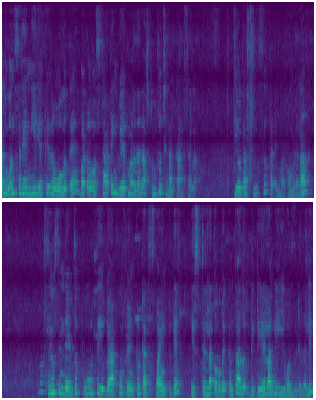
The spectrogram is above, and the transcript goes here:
ಅದು ಒಂದು ಸರಿ ನೀರು ಹಾಕಿದ್ರೆ ಹೋಗುತ್ತೆ, ಬಟ್ ಸ್ಟಾರ್ಟಿಂಗ್ ವೇರ್ ಮಾಡಿದಾಗ ಅಷ್ಟೊಂದು ಚೆನ್ನಾಗಿ ಕಾಣಿಸಲ್ಲ. ಇವಾಗ ಸ್ಲೀವ್ಸು ಕಟಿಂಗ್ ಮಾಡ್ಕೊಂಬಿಡೋಣ. ಸ್ಲೀವ್ಸಿಂದ ಹಿಡಿದು ಪೂರ್ತಿ ಬ್ಯಾಕು ಫ್ರಂಟು ಟಕ್ಸ್ ಪಾಯಿಂಟ್ಗೆ ಎಷ್ಟೆಲ್ಲ ತೊಗೋಬೇಕಂತ ಅದು ಡಿಟೇಲ್ ಆಗಿ ಈ ಒಂದು ವಿಡಿಯೋದಲ್ಲಿ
